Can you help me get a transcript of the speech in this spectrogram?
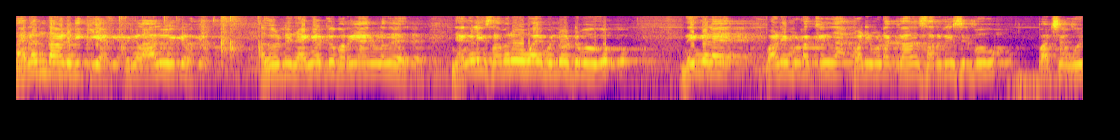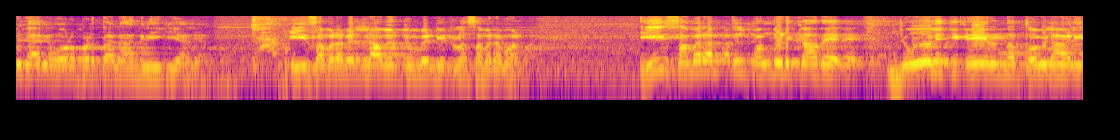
തരം താണിരിക്കുകയാണ്. നിങ്ങൾ ആലോചിക്കണം. അതുകൊണ്ട് ഞങ്ങൾക്ക് പറയാനുള്ളത് ഞങ്ങൾ ഈ സമരവുമായി മുന്നോട്ട് പോകും. നിങ്ങളെ പണിമുടക്കുക പണിമുടക്കാതെ സർവീസിൽ പോകും. പക്ഷെ ഒരു കാര്യം ഓർമ്മപ്പെടുത്താൻ ആഗ്രഹിക്കുകയാണ്. ഈ സമരം എല്ലാവർക്കും വേണ്ടിയിട്ടുള്ള സമരമാണ്. ഈ സമരത്തിൽ പങ്കെടുക്കാതെ ജോലിക്ക് കയറുന്ന തൊഴിലാളി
